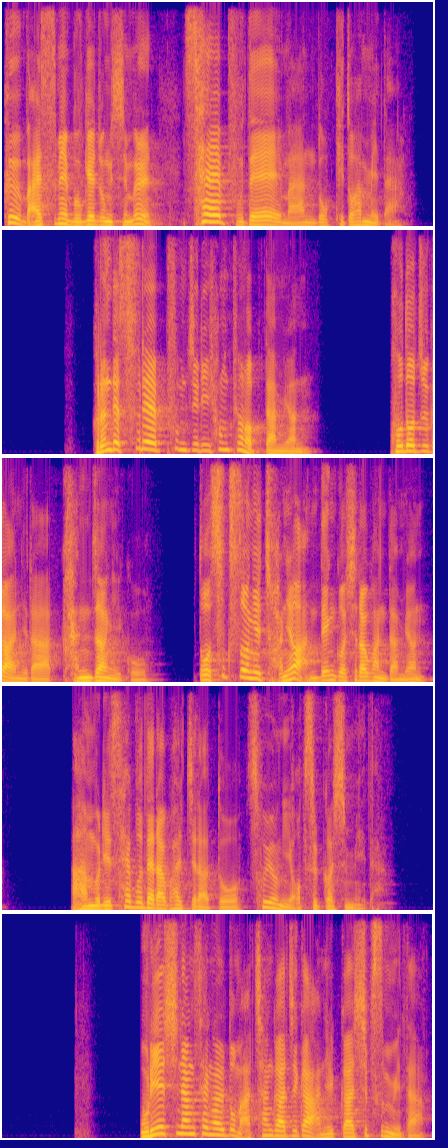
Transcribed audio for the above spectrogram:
그 말씀의 무게 중심을 새 부대에만 놓기도 합니다. 그런데 술의 품질이 형편없다면 포도주가 아니라 간장이고 또 숙성이 전혀 안 된 것이라고 한다면 아무리 새 부대라고 할지라도 소용이 없을 것입니다. 우리의 신앙생활도 마찬가지가 아닐까 싶습니다.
